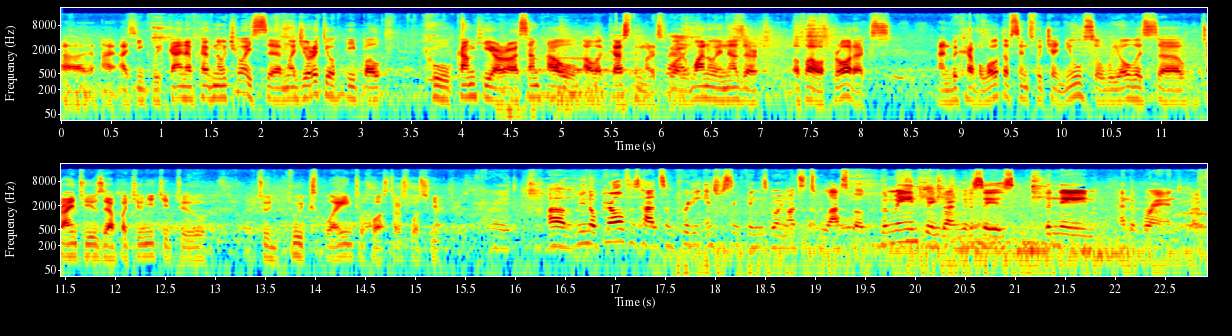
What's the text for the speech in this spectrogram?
Uh, I, I, think we kind of have no choice. The majority of people who come here are somehow our customers right. for one or another of our products. And we have a lot of things which are new, so we always uh, trying to use the opportunity to, to, to explain to hosters what's new. Great. Um, you know, Parallels has had some pretty interesting things going on since we last spoke. The main thing that I'm going to say is the name and the brand have,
